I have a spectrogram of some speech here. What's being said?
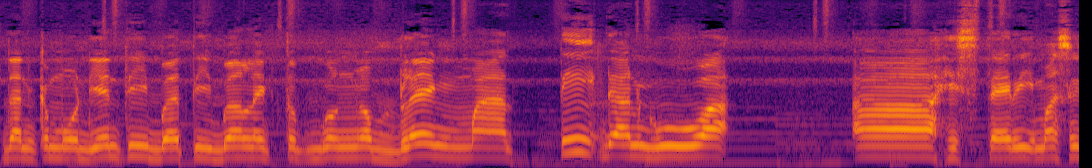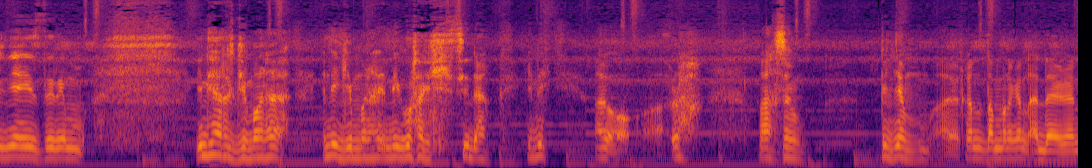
Dan kemudian tiba-tiba laptop gue ngeblank mati dan gue uh, histeri maksudnya histeri ini harus gimana? Ini gimana? Ini gue lagi sidang. Ini aduh, aduh, langsung pinjam kan teman kan ada kan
